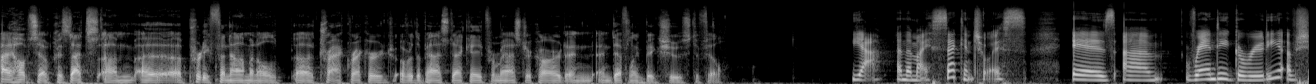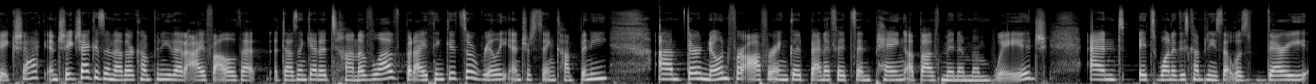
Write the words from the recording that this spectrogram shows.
I hope so because that's um, a, a, pretty phenomenal uh, track record over the past decade for Mastercard, and and definitely big shoes to fill. Yeah, and then my second choice is um, Randy Garutti of Shake Shack. And Shake Shack is another company that I follow that doesn't get a ton of love, but I think it's a really interesting company. Um, they're known for offering good benefits and paying above minimum wage. And it's one of these companies that was very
